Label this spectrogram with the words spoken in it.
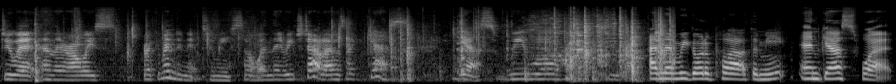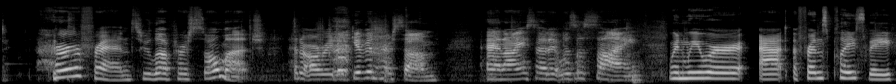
do it, and they're always recommending it to me. So when they reached out, I was like, yes, yes, we will have to do that. and then we go to pull out the meat. And guess what? Her friends, who love her so much, had already given her some, and I said it was a sign. When we were at a friend's place, they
